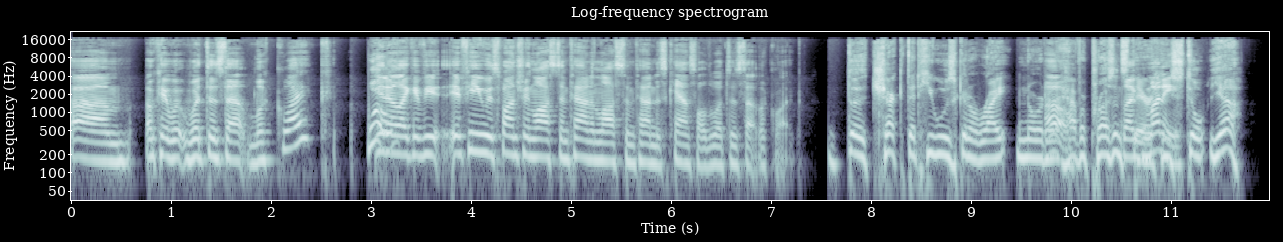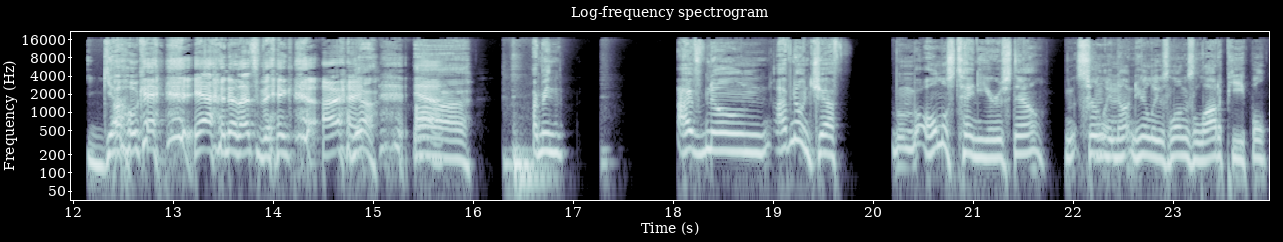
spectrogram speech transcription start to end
Um, okay, what what does that look like? Well, you know, like if you if he was sponsoring Lost and Found and Lost and Found is canceled, what does that look like? the check that he was going to write in order Oh, to have a presence like there, money. he's still yeah, yeah. Oh, okay. Yeah, no, that's big. All right. Yeah. Yeah. Uh, I mean, I've known I've known Jeff almost ten years now. Certainly Mhm. not nearly as long as a lot of people,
